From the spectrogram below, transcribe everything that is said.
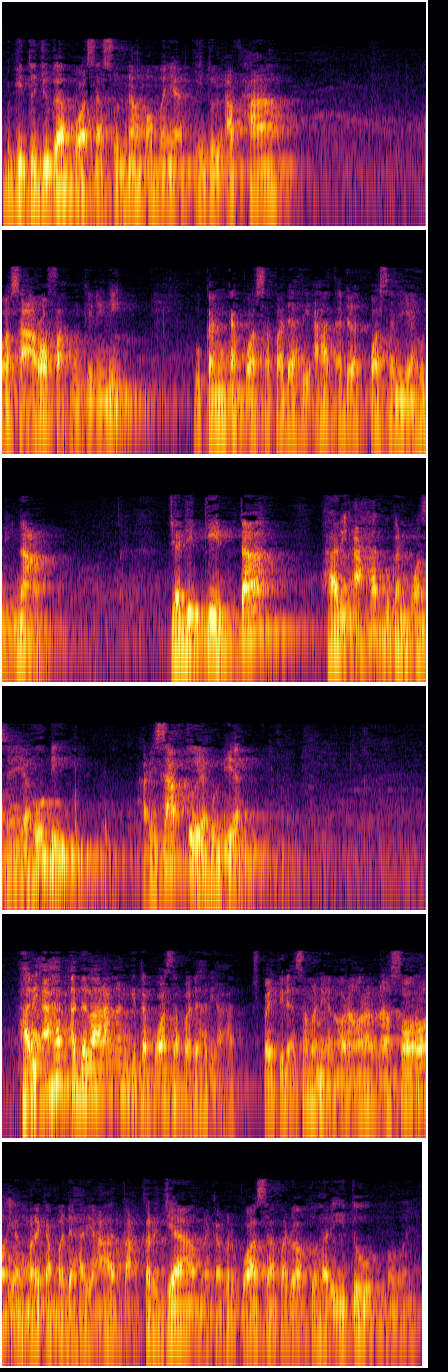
Begitu juga puasa sunnah mamanya Idul Adha, puasa Arafah mungkin ini. Bukankah puasa pada hari Ahad adalah puasanya Yahudi? Nah, Jadi kita hari Ahad bukan puasanya Yahudi. Hari Sabtu Yahudi ya. Hari Ahad ada larangan kita puasa pada hari Ahad supaya tidak sama dengan orang-orang Nasoro yang mereka pada hari Ahad tak kerja, mereka berpuasa pada waktu hari itu, mamanya.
